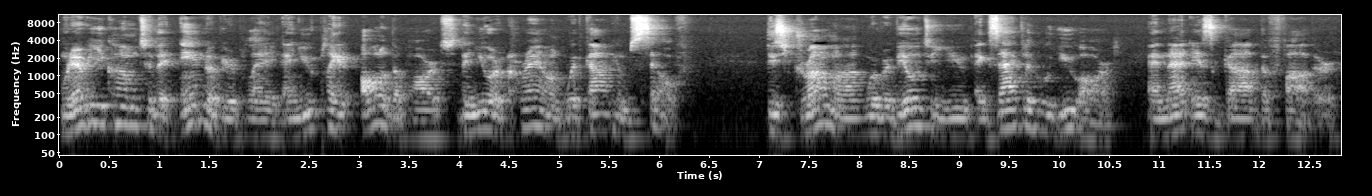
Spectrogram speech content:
Whenever you come to the end of your play and you've played all of the parts, then you are crowned with God himself. This drama will reveal to you exactly who you are, and that is God the Father.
